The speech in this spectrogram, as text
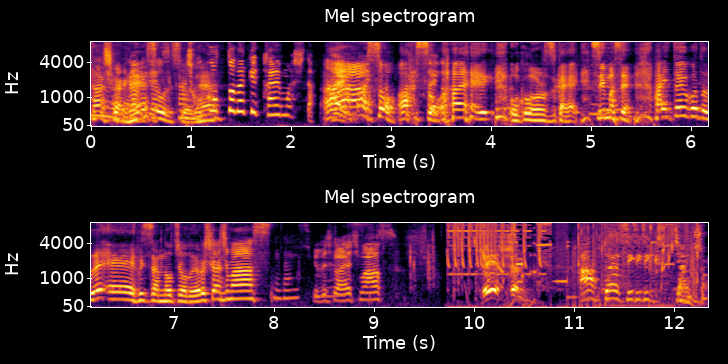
確かにね、そうですよちょこねっ。とだけ変えました。あはあ、そう、あそう、はい、お心遣い、すいません。はい、ということで、えー、富士山後ほどよろしくお願いします。お願いしますい。よろしくお願いします。After Six Junction.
